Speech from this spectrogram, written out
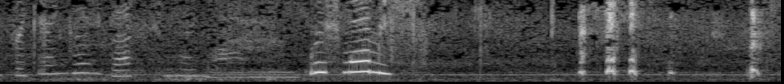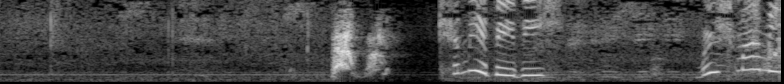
It's like I'm going back to my mommy. Where's mommy? Come here, baby. Where's mommy?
